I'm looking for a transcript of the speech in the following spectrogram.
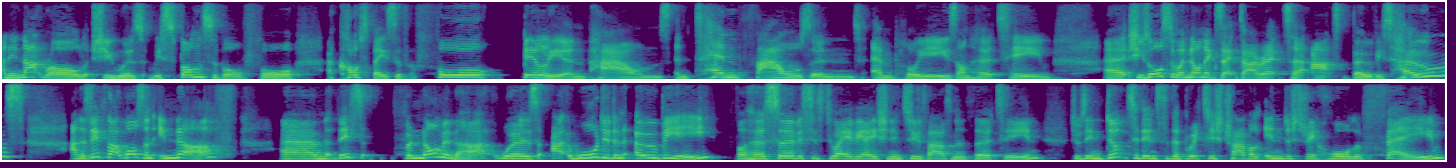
And in that role, she was responsible for a cost base of four billion pounds and 10,000 employees on her team. Uh, she's also a non exec director at Bovis Homes. And as if that wasn't enough, um, this phenomena was awarded an OBE for her services to aviation in 2013. She was inducted into the British Travel Industry Hall of Fame,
